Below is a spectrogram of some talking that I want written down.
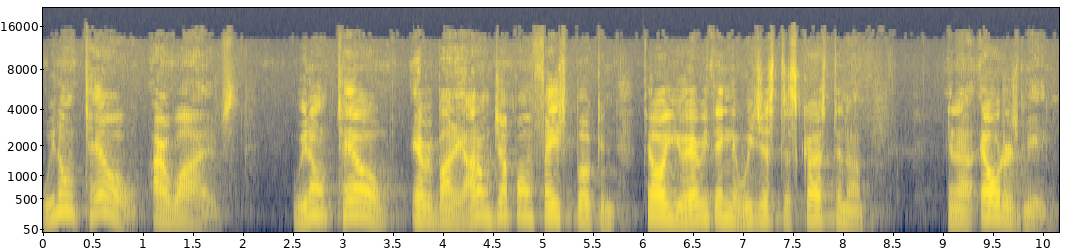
We don't tell our wives, we don't tell everybody. I don't jump on Facebook and tell you everything that we just discussed in a in an elders meeting.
